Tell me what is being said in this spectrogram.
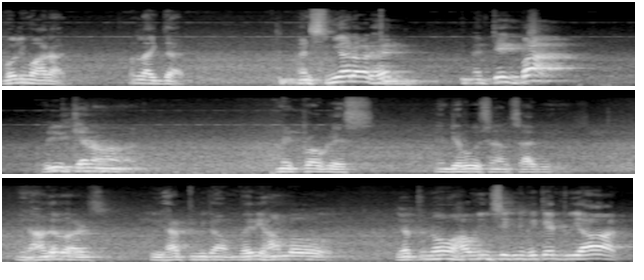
Boli Maharaj, like that, and smear our head and take bath, we cannot make progress in devotional service. In other words, we have to become very humble. We have to know how insignificant we are,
